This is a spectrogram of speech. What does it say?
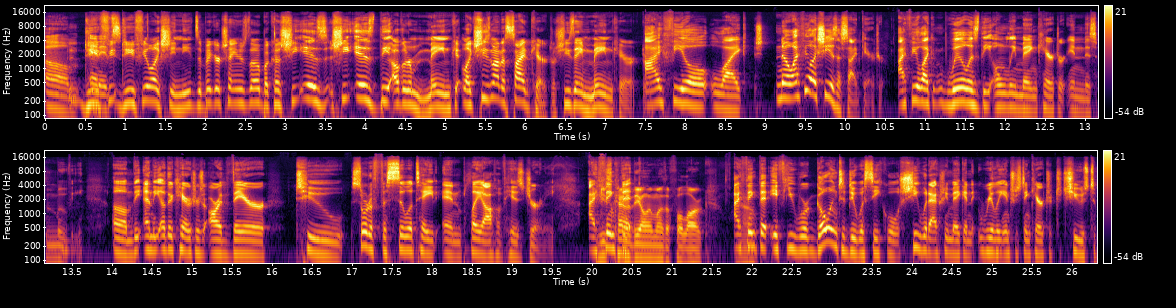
Um, Do you, and fe- do you feel like she needs a bigger change though? Because she is she is the other main ca- like she's not a side character. She's a main character. I feel like no, I feel like she is a side character. I feel like Will is the only main character in this movie. Um, the and the other characters are there to sort of facilitate and play off of his journey. I He's think kind that of the only one with a full arc. I think that if you were going to do a sequel, she would actually make a really interesting character to choose to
